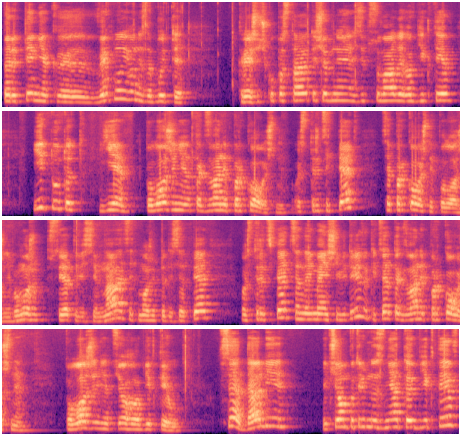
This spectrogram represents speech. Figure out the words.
Перед тим, як е, вимкнули його, не забудьте кришечку поставити, щоб не зіпсували об'єктив. І тут от є положення так зване парковочне. Ось 35 це парковочне положення, бо може стояти 18, може 55. Ось 35 це найменший відрізок, і це так зване парковочне положення цього об'єктиву. Все, далі, якщо вам потрібно зняти об'єктив,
